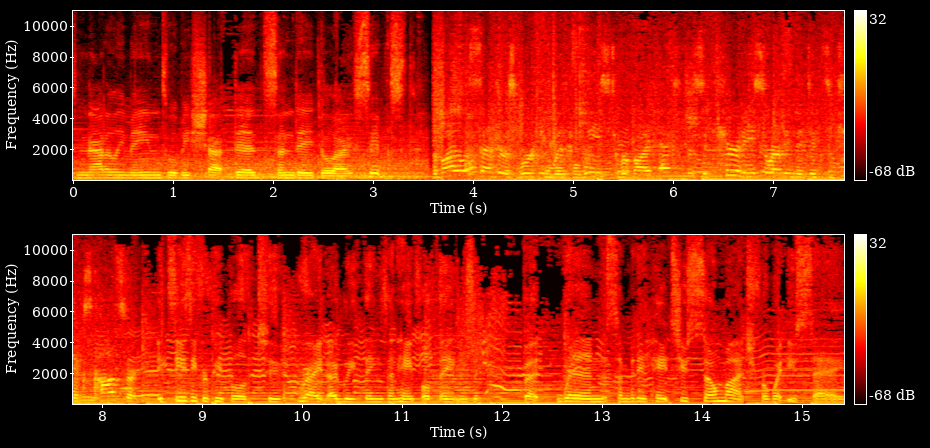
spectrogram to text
says Natalie Maines will be shot dead Sunday, July 6th. The Viola Center is working with police to provide extra security surrounding the Dixie Chicks concert. It's easy for people to write ugly things and hateful things, but when somebody hates you so much for what you say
